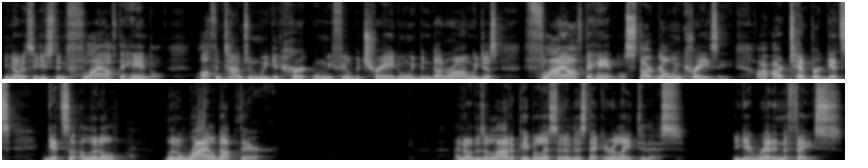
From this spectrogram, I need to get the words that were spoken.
you notice he just didn't fly off the handle. Oftentimes, when we get hurt, when we feel betrayed, when we've been done wrong, we just fly off the handle, start going crazy. Our, our temper gets gets a little little riled up there. I know there's a lot of people listening to this that can relate to this. You get red in the face.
